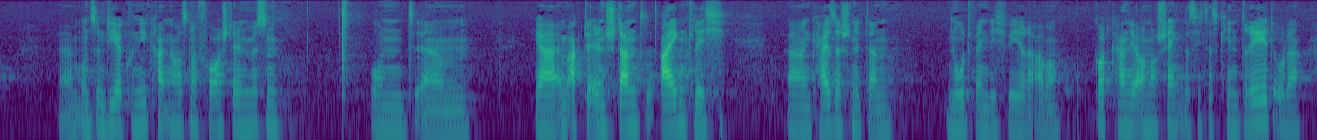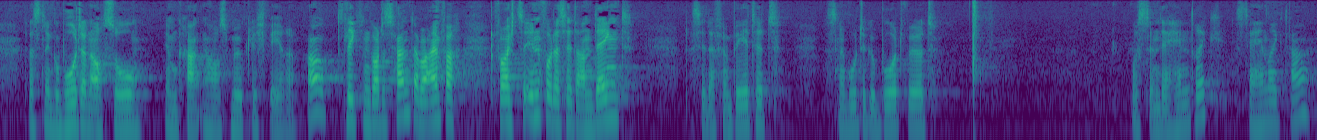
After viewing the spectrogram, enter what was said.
ähm, uns im Diakoniekrankenhaus noch vorstellen müssen. Und ähm, ja, im aktuellen Stand eigentlich äh, ein Kaiserschnitt dann notwendig wäre, aber Gott kann ja auch noch schenken, dass sich das Kind dreht oder dass eine Geburt dann auch so im Krankenhaus möglich wäre. Das liegt in Gottes Hand, aber einfach für euch zur Info, dass ihr daran denkt, dass ihr dafür betet, dass es eine gute Geburt wird. Wo ist denn der Hendrik? Ist der Hendrik da?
